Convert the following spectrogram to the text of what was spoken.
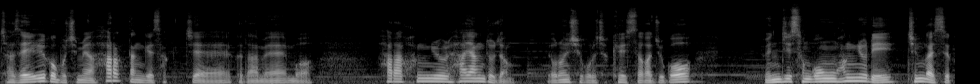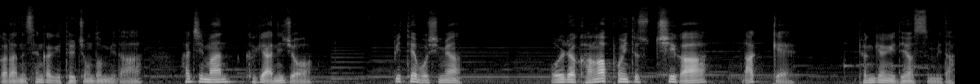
자세히 읽어보시면 하락 단계 삭제 그 다음에 뭐 하락 확률 하향 조정 이런 식으로 적혀 있어 가지고 왠지 성공 확률이 증가했을 거라는 생각이 들 정도입니다. 하지만 그게 아니죠. 밑에 보시면 오히려 강화 포인트 수치가 낮게 변경이 되었습니다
